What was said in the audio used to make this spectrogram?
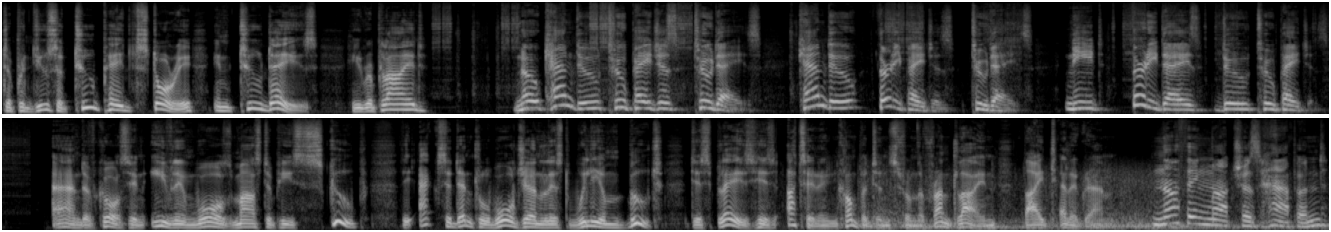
to produce a two page story in two days. He replied, No, can do two pages, two days. Can do 30 pages, two days. Need 30 days, do two pages. And, of course, in Evelyn Waugh's masterpiece Scoop, the accidental war journalist William Boot displays his utter incompetence from the front line by telegram. Nothing much has happened,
